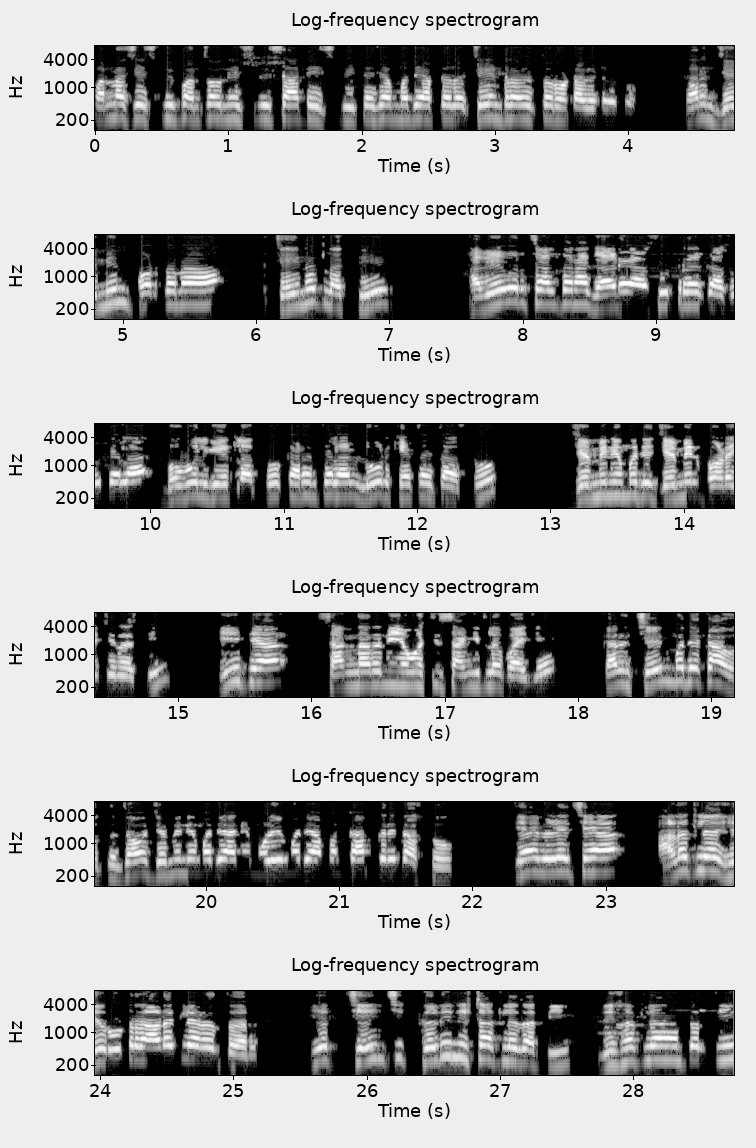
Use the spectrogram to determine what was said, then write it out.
पन्नास एच पी पंचावन्न एच पी साठ एच पी त्याच्यामध्ये आपल्याला चेन ड्रायव्हरचा रोटावेटर होतो कारण जमीन फोडताना चेनच लागते. हवेवर चालताना गाड्या असो ट्रक असो त्याला बबुल गेअर लागतो. कारण त्याला लोड खेचायचा असतो. जमिनीमध्ये जमीन फोडायची नसती. ही त्या सांगणाऱ्यांनी व्यवस्थित सांगितलं पाहिजे. कारण चेन मध्ये काय होतं जेव्हा जमिनीमध्ये आणि मुळीमध्ये आपण काम करीत असतो त्यावेळेच्या अडकल्या हे रोटर अडकल्यानंतर एक चेनची कडी निसटल्या जाते निसटल्यानंतर ती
